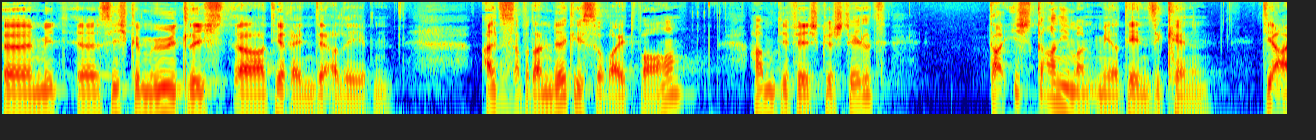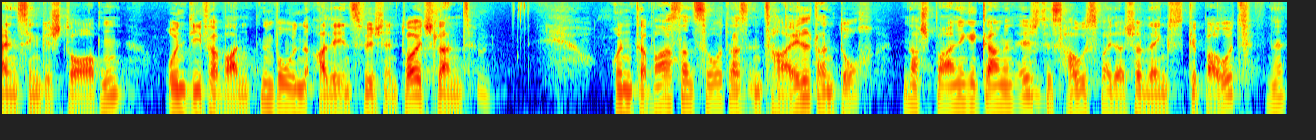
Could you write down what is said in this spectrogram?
äh, mit äh, sich gemütlich äh, die Rente erleben. Als es aber dann wirklich soweit war, haben die festgestellt, da ist gar niemand mehr, den sie kennen. Die einen sind gestorben und die Verwandten wohnen alle inzwischen in Deutschland. Und da war es dann so, dass ein Teil dann doch nach Spanien gegangen ist. Das Haus war ja schon längst gebaut ne?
